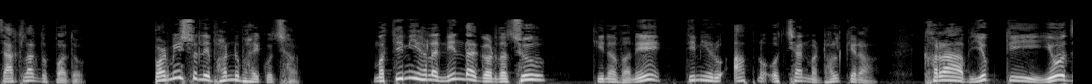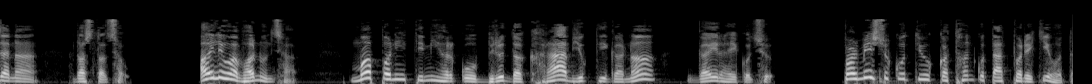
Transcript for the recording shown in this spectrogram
चाखलाग्दो पद हो। परमेश्वरले भन्नुभएको छ म तिमीहरूलाई निन्दा गर्दछु किनभने तिमीहरू आफ्नो ओछ्यानमा ढल्केर खराब युक्ति योजना रस्तछौ अहिले उहाँ भन्नुहुन्छ म पनि तिमीहरूको विरूद्ध खराब युक्ति गर्न गइरहेको छु। परमेश्वरको त्यो कथनको तात्पर्य के हो त?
